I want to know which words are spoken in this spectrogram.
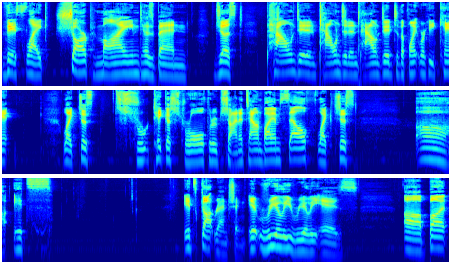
this like sharp mind has been just pounded and pounded and pounded to the point where he can't like just take a stroll through Chinatown by himself like just oh, it's it's gut wrenching. It really, really is. Uh, but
